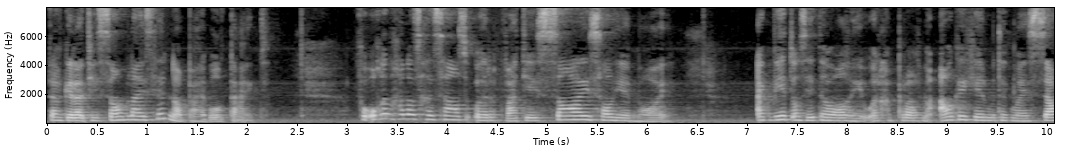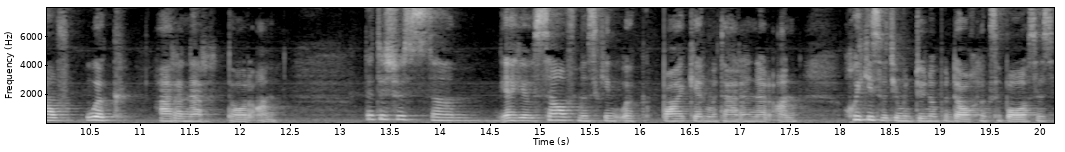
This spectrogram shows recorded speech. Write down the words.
Dankie dat jy saam luister na Bybeltyd. Vanoggend gaan ons gesels oor wat jy saai, sal jy maai. Ek weet ons het nou al hieroor gepraat, maar elke keer moet ek myself ook herinner daaraan. Dit is soos um ja jouself miskien ook baie keer moet herinner aan goedjies wat jy moet doen op 'n daaglikse basis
